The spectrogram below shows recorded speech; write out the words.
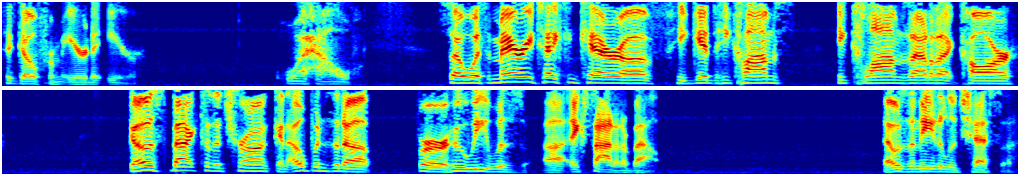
to go from ear to ear. Wow. So with Mary taken care of, he get he climbs he climbs out of that car, goes back to the trunk and opens it up for who he was uh, excited about. That was Anita Luchessa.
